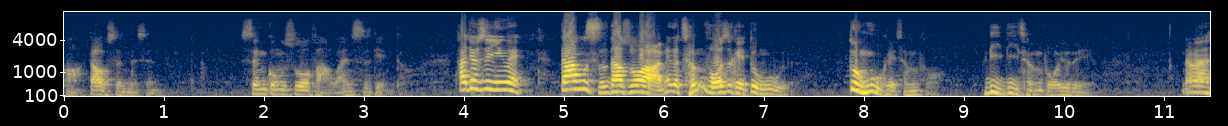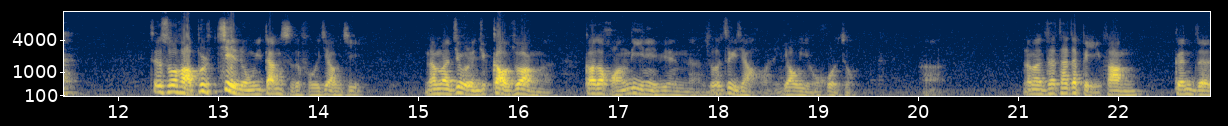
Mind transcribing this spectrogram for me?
啊，道生的深。深公说法，顽石点头。他就是因为当时他说啊，那个成佛是可以顿悟的，顿悟可以成佛，立地成佛就，对不对？那么这个说法不见容于当时的佛教界，那么就有人去告状了，告到皇帝那边呢，说这个家伙妖言惑众啊。那么他他在北方跟着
